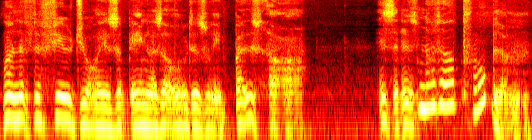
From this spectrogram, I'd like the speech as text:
One of the few joys of being as old as we both are is that it's not our problem.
